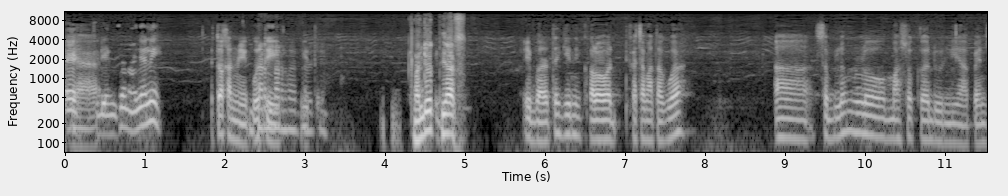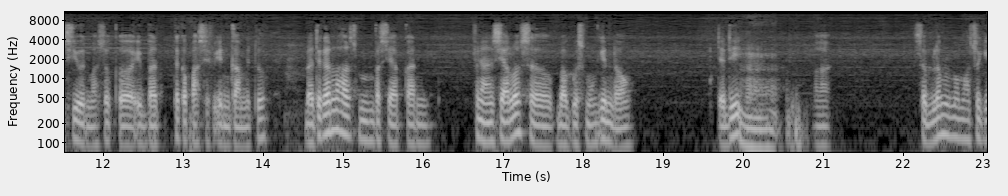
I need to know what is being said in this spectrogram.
Eh, Ya. si nanya nih. itu akan mengikuti Ntar, ntar, ntar, gitu. Lanjut, Yas. Ibaratnya gini kalau di kacamata gua eh, sebelum lo masuk ke dunia pensiun masuk ke ibaratnya ke passive income itu berarti kan lo harus mempersiapkan finansial lo sebagus mungkin dong jadi Hmm. sebelum lo memasuki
